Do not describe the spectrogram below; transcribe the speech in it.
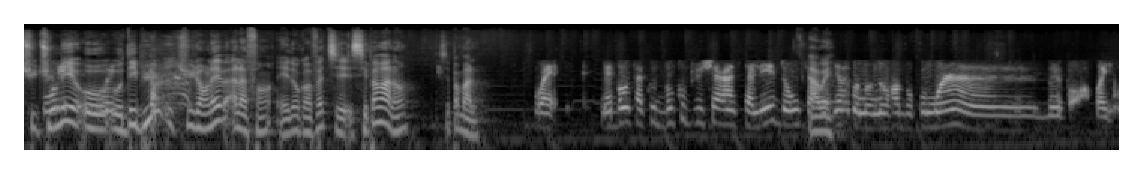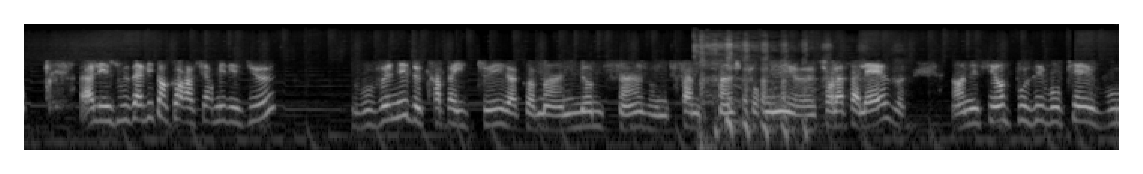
tu, tu Oui, le mets au, oui. au début et tu l'enlèves à la fin. Et donc en fait, c'est c'est pas mal, hein. C'est pas mal. Ouais. Mais bon, ça coûte beaucoup plus cher à installer, donc ça Ah veut ouais. dire qu'on en aura beaucoup moins. euh, mais bon, voyons. Allez, je vous invite encore à fermer les yeux. Vous venez de crapahuter là comme un homme singe ou une femme singe tournée euh, sur la falaise, en essayant de poser vos pieds, et vos,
